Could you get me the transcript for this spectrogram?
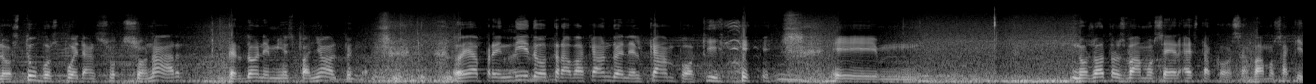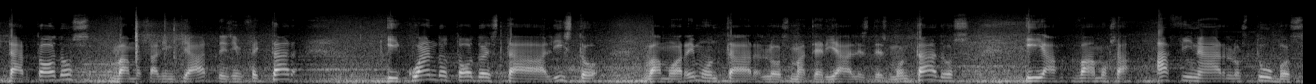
los tubos puedan sonar, perdone mi español, pero lo he aprendido trabajando en el campo aquí. nosotros vamos a hacer esta cosa, vamos a quitar todos, vamos a limpiar, desinfectar y cuando todo está listo vamos a remontar los materiales desmontados y vamos a afinar los tubos.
